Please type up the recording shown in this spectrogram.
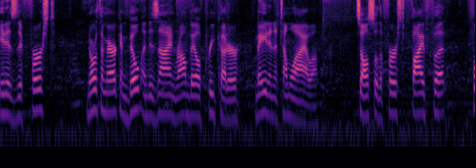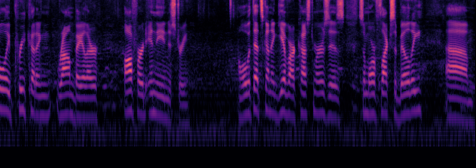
It is the first North American built and designed round bale pre-cutter made in Ottumwa, Iowa. It's also the first five foot fully pre-cutting round baler offered in the industry. Well, what that's going to give our customers is some more flexibility. Um,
